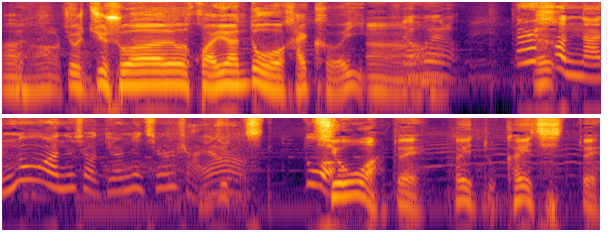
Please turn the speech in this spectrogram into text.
会啊。很好吃就据说还原度还可以。嗯，学会了，但是很难弄啊！那小丁儿那青是啥样啊？剁揪啊，对，可以可以切，对，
